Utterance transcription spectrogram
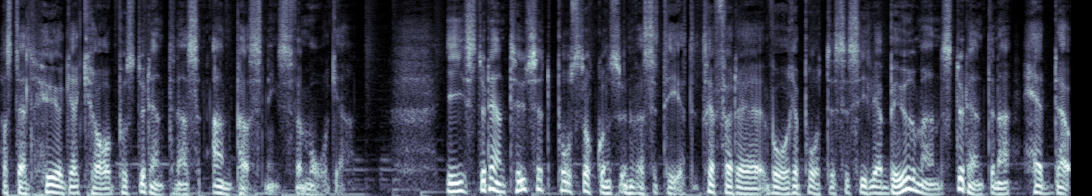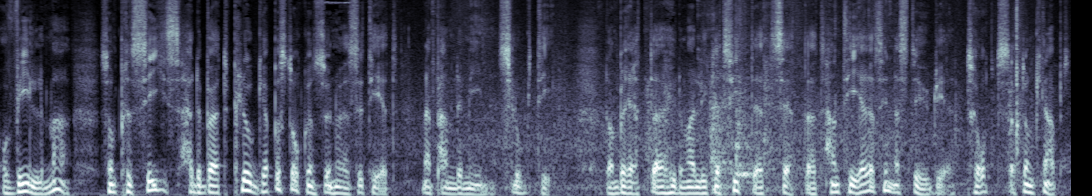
har ställt höga krav på studenternas anpassningsförmåga. I studenthuset på Stockholms universitet träffade vår reporter Cecilia Burman studenterna Hedda och Vilma som precis hade börjat plugga på Stockholms universitet när pandemin slog till. De berättar hur de har lyckats hitta ett sätt att hantera sina studier trots att de knappt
